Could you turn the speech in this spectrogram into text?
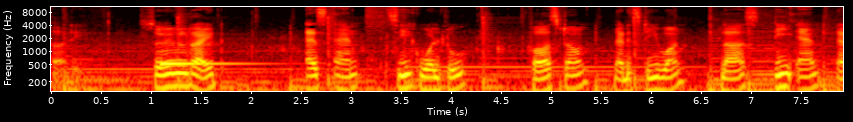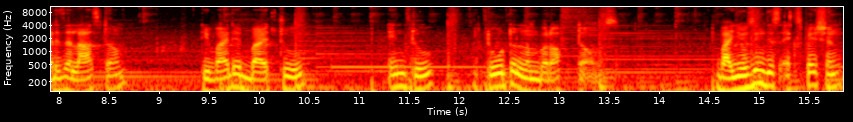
30 so we will write Sn is equal to first term that is T1 plus Tn that is the last term divided by 2 into the total number of terms. By using this expression,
